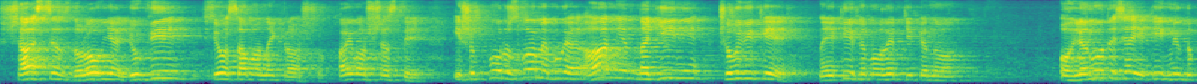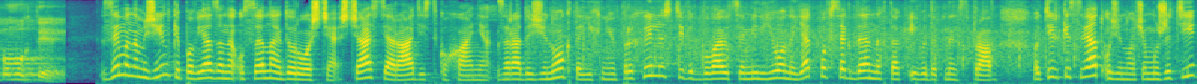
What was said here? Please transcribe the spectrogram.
щастя, здоров'я, любві, всього самого найкращого. Хай вам щастить. І щоб поруч з вами були гарні, надійні чоловіки, на яких ви могли б тільки ну, оглянутися, яких міг допомогти. З іменем жінки пов'язане усе найдорожче щастя, радість, кохання. Заради жінок та їхньої прихильності відбуваються мільйони як повсякденних, так і видатних справ. От тільки свят у жіночому житті,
